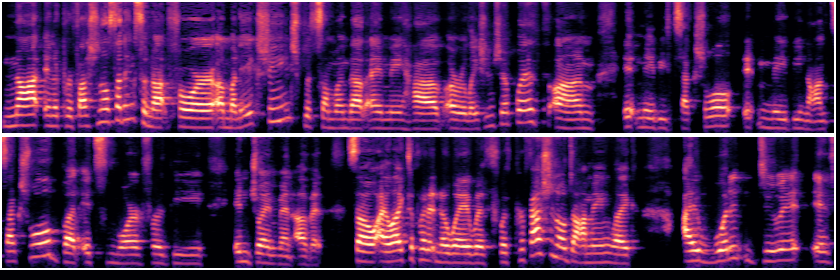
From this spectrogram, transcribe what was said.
not in a professional setting, so not for a money exchange, but someone that I may have a relationship with. Um, it may be sexual, it may be non sexual, but it's more for the enjoyment of it. So I like to put it in a way with, with professional doming, like I wouldn't do it if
